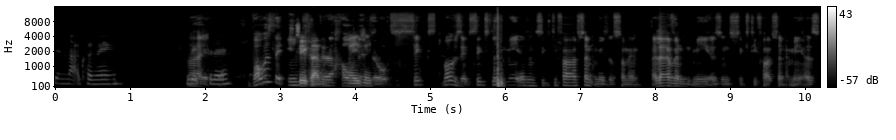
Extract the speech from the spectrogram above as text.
seen that coming. Like, Literally. What was the inch of the hole they Amazing. built? Six. What was it? Sixteen meters and sixty-five centimeters or something. Eleven meters and sixty-five centimeters.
